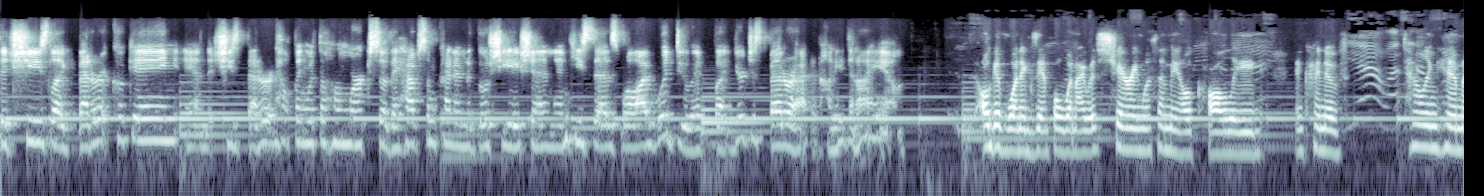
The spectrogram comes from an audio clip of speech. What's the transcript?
That she's like better at cooking and that she's better at helping with the homework. So they have some kind of negotiation. And he says, Well, I would do it, but you're just better at it, honey, than I am. I'll give one example. When I was sharing with a male colleague and kind of telling him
